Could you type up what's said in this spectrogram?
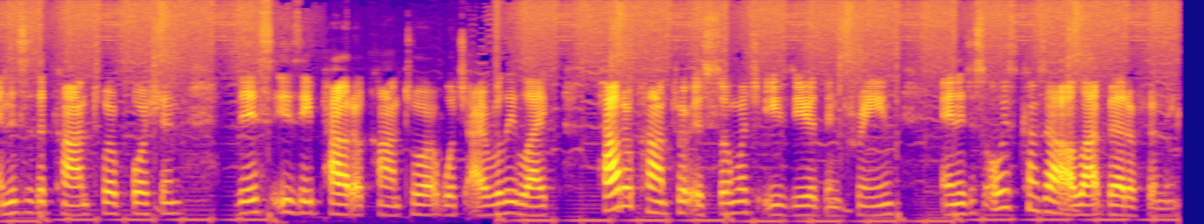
And this is the contour portion. This is a powder contour, which I really like. Powder contour is so much easier than cream, and it just always comes out a lot better for me.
